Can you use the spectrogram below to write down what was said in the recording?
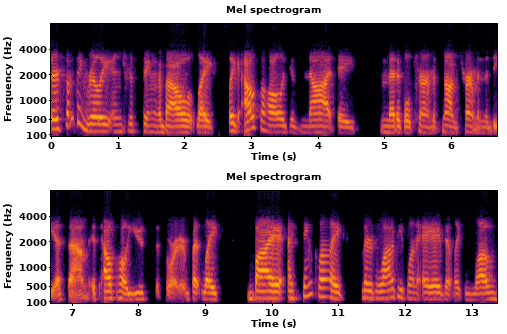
there's something really interesting about like like alcoholic is not a medical term. It's not a term in the dsm it's alcohol use disorder. But like by i think like there's a lot of people in aa that like love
